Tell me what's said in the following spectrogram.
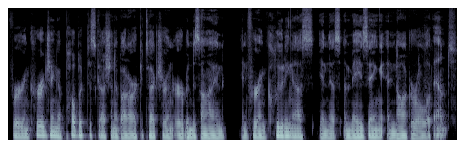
for encouraging a public discussion about architecture and urban design and for including us in this amazing inaugural event.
